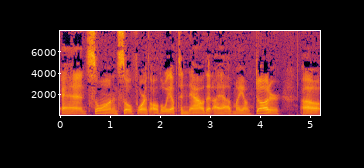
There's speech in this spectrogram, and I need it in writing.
and so on and so forth, all the way up to now that I have my young daughter. Uh,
